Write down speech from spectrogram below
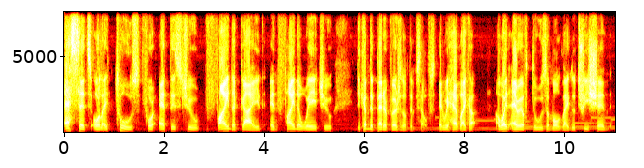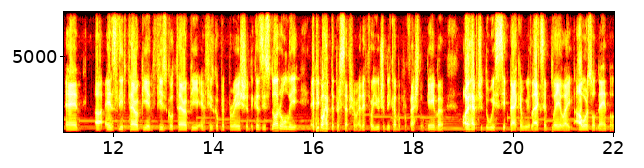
assets or like tools for athletes to find a guide and find a way to become the better version of themselves. And we have like a a wide area of tools among like nutrition and uh, and sleep therapy and physical therapy and physical preparation because it's not only and people have the perception right that for you to become a professional gamer all you have to do is sit back and relax and play like hours on end on,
